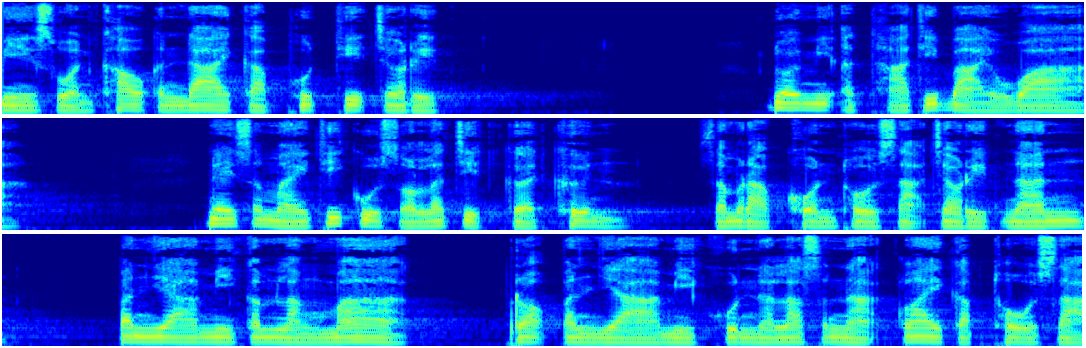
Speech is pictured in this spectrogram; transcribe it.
มีส่วนเข้ากันได้กับพุทธิจริต โดยมีอธิบายว่า ในสมัยที่กุศลจิตเกิดขึ้น สำหรับคนโทสะจริตนั้น ปัญญามีกำลังมาก เพราะปัญญามีคุณลักษณะใกล้กับโทสะ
